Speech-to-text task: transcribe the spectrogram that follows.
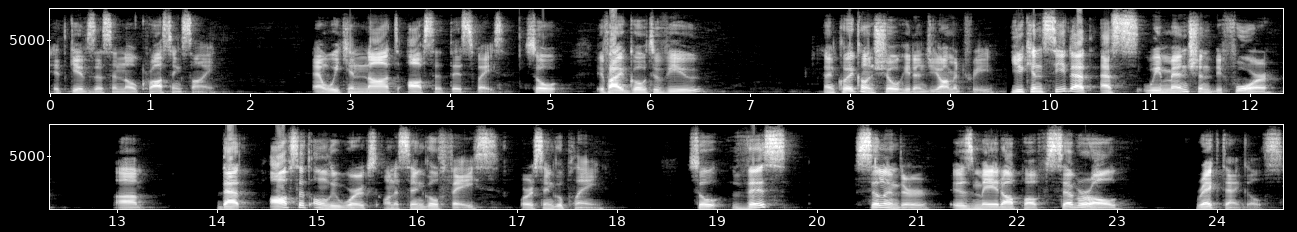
it gives us a no crossing sign. And we cannot offset this face. So if I go to view and click on show hidden geometry, you can see that as we mentioned before, um, that offset only works on a single face or a single plane. So this cylinder is made up of several rectangles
